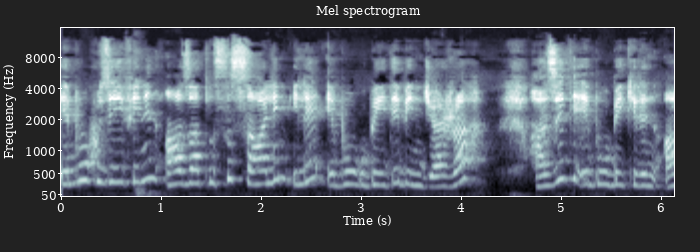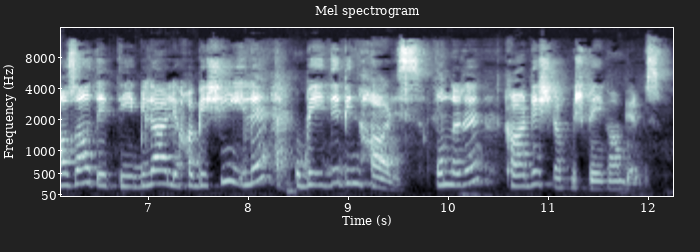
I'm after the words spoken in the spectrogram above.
Ebu Huzeyfe'nin azatlısı Salim ile Ebu Ubeyde bin Cerrah, Hazreti Ebu Bekir'in azat ettiği Bilal-i Habeşi ile Ubeyde bin Haris. Onları kardeş yapmış Peygamberimiz.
